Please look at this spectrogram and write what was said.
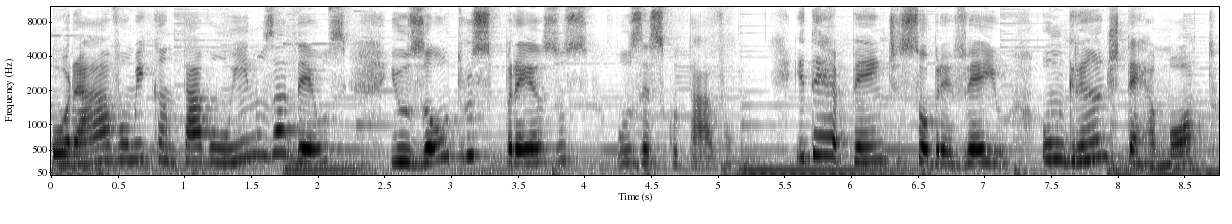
oravam e cantavam hinos a Deus, e os outros presos os escutavam. E de repente sobreveio um grande terremoto,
